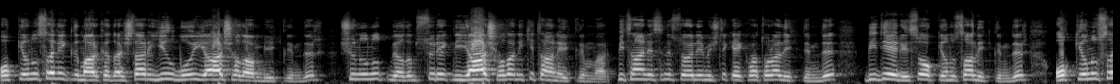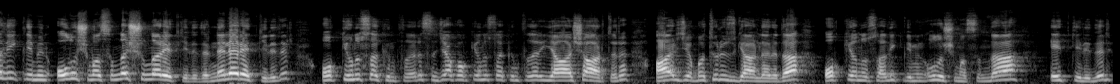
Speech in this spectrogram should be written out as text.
Okyanusal iklim arkadaşlar yıl boyu yağış alan bir iklimdir. Şunu unutmayalım. Sürekli yağış alan iki tane iklim var. Bir tanesini söylemiştik ekvatoral iklimdi. Bir diğeri ise okyanusal iklimdir. Okyanusal iklimin oluşmasında şunlar etkilidir. Neler etkilidir? Okyanus akıntıları, sıcak okyanus akıntıları yağışı artırır. Ayrıca batı rüzgarları da okyanusal iklimin oluşmasında etkilidir.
